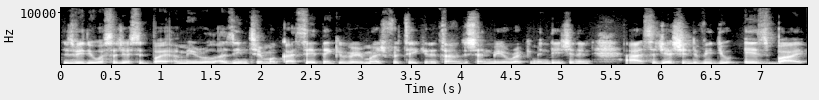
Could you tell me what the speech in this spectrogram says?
This video was suggested by Amirul Azim Terima kasih thank you very much for taking the time to send me a recommendation and uh, suggestion. The video is by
